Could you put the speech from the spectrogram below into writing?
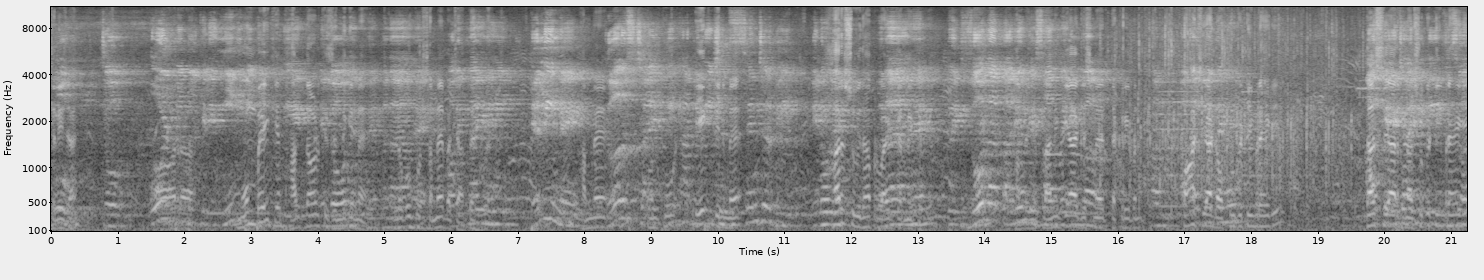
चली जाए। और मुंबई के भागदौड़ की ज़िंदगी में लोगों को समय बचाते हुए हमने उनको एक दिन में हर सुविधा प्रोवाइड करने के लिए हमने प्लानिंग किया जिसमें तकरीबन पाँच हज़ार डॉक्टरों की टीम रहेगी दस हज़ार नर्सों की टीम रहेगी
